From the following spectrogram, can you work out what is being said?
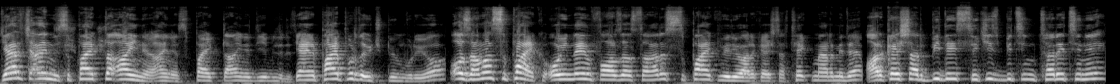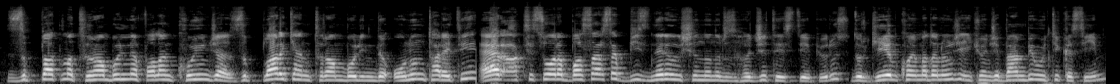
Gerçi aynı Spike da aynı. Aynı Spike da aynı diyebiliriz. Yani Piper da 3000 vuruyor. O zaman Spike. Oyunda en fazla hasarı Spike veriyor arkadaşlar. Tek mermide. Arkadaşlar bir de 8 bitin taretini zıplatma tramboline falan koyunca zıplarken trambolinde onun tareti eğer aksesuara basarsak biz nereye ışınlanırız hacı testi yapıyoruz. Dur Gale koymadan önce ilk önce ben bir ulti kasayım.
